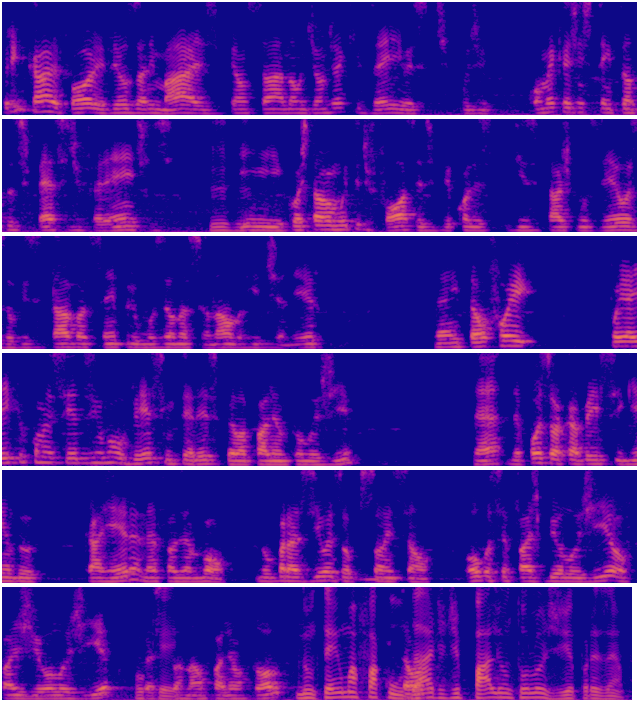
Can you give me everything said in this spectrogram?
brincar fora e ver os animais, e pensar, não, de onde é que veio esse tipo de... Como é que a gente tem tantas espécies diferentes? Uhum. E gostava muito de fósseis, de visitar os museus. Eu visitava sempre o Museu Nacional no Rio de Janeiro. Né? Então foi foi aí que eu comecei a desenvolver esse interesse pela paleontologia. Né? Depois eu acabei seguindo carreira, né? Fazendo bom. No Brasil as opções são ou você faz biologia ou faz geologia okay. para se tornar um paleontólogo. Não tem uma faculdade então, de paleontologia, por exemplo?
